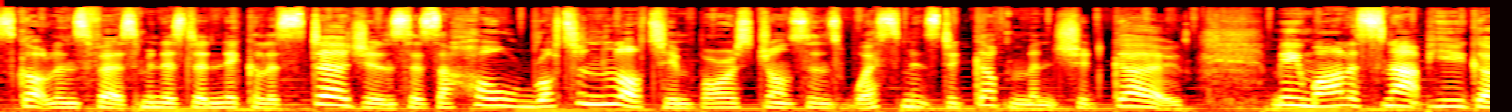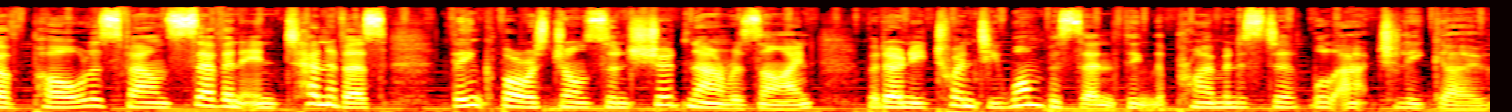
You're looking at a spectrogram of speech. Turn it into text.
Scotland's First Minister Nicola Sturgeon says the whole rotten lot in Boris Johnson's Westminster government should go. Meanwhile, a Snap YouGov poll has found 7 in 10 of us think Boris Johnson should now resign, but only 21% think the Prime Minister will actually go.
